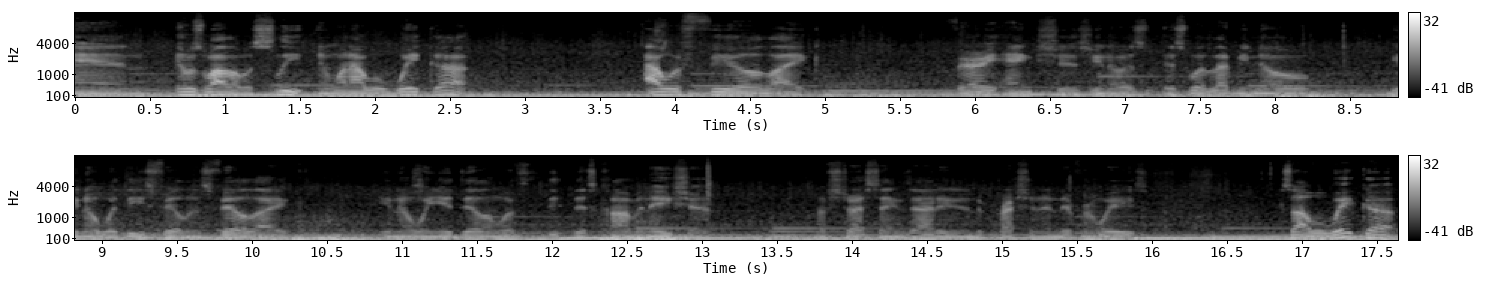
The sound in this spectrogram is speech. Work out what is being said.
and it was while I was asleep. And when I would wake up, I would feel like very anxious. You know, it's, it's what let me know, you know, what these feelings feel like. You know, when you're dealing with th- this combination of stress, anxiety, and depression in different ways. So I would wake up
